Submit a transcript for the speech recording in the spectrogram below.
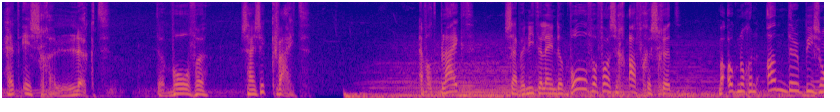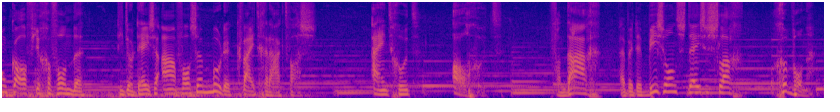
Het is gelukt. De wolven zijn ze kwijt. En wat blijkt? Ze hebben niet alleen de wolven van zich afgeschud, maar ook nog een ander bisonkalfje gevonden die door deze aanval zijn moeder kwijtgeraakt was. Eindgoed, al goed. Vandaag hebben de bisons deze slag gewonnen.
